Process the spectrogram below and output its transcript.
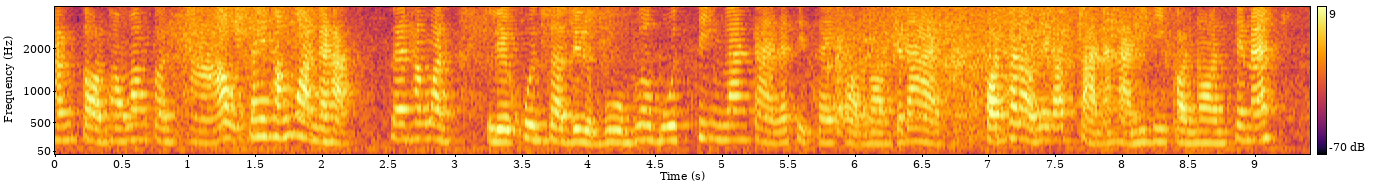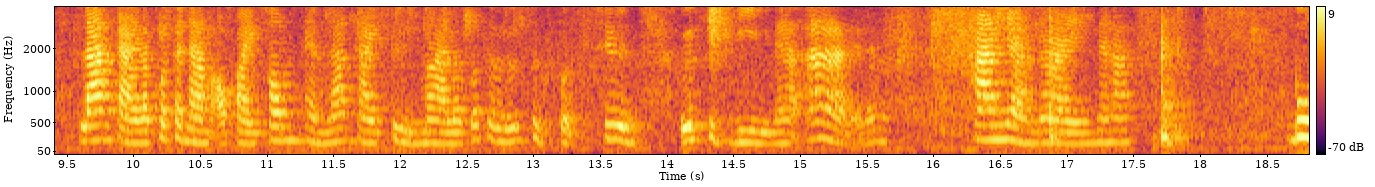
ทั้งตอนท้องว่างตอนเช้าได้ทั้งวันนะคะได้ทั้งวันหรือคุณจะดื่มบูมเพื่อบูสติ้งร่างกายและจิตใจก่อนนอนก็ได้ เพราะถ้าเราได้รับสารอาหารดีๆก่อนนอนใช่ไหม ร่างกายแล้วก็จะนำเอาไปซ่อมแซมร่างกายตื่นมา แล้วก็จะรู้สึกสดชื่น รู้สึกดีนะคะอ่าเดี๋ยวนะทานอย่างไรนะคะบู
